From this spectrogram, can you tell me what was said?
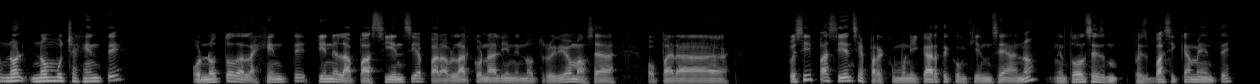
no, no mucha gente o no toda la gente tiene la paciencia para hablar con alguien en otro idioma, o sea, o para, pues sí, paciencia para comunicarte con quien sea, ¿no? Entonces, pues básicamente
